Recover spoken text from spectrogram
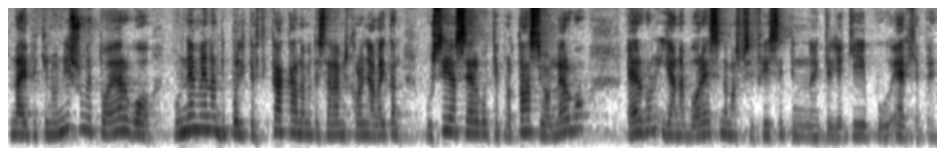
να επικοινωνήσουμε το έργο που ναι με ένα αντιπολιτευτικά κάναμε 4,5 χρόνια αλλά ήταν ουσίας έργο και προτάσεων έργο έργων για να μπορέσει να μας ψηφίσει την ε, Κυριακή που έρχεται.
